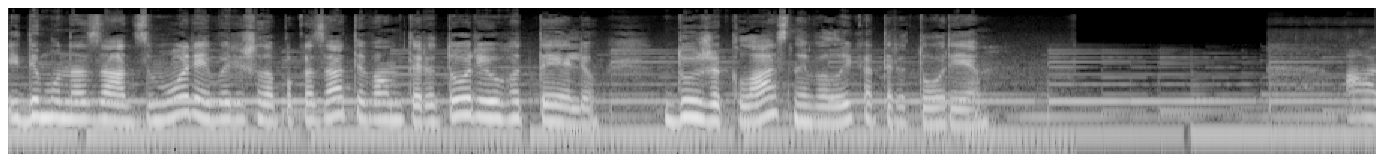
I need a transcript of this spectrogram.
Йдемо назад з моря і вирішила показати вам територію готелю. Дуже класна і велика територія. А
